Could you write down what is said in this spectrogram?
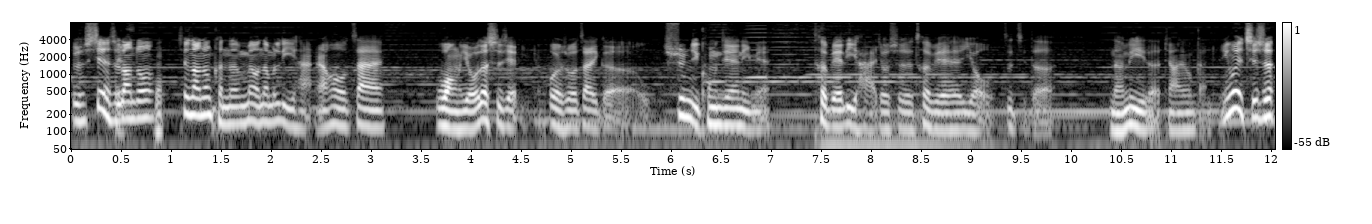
就是现实当中，现实当中可能没有那么厉害，然后在网游的世界里面，或者说在一个虚拟空间里面特别厉害，就是特别有自己的能力的这样一种感觉。因为其实《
